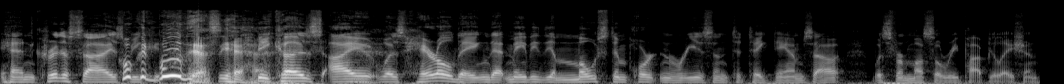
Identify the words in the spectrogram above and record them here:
and criticized. Who could boo this? Yeah. because I was heralding that maybe the most important reason to take dams out was for mussel repopulation,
